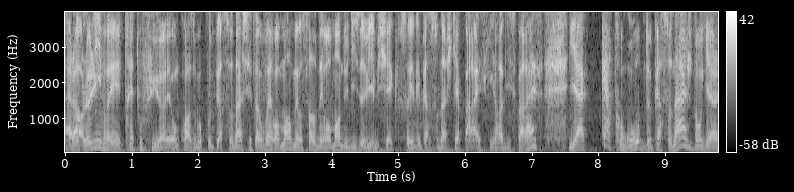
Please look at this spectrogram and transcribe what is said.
Alors le livre est très touffu, hein, et on croise beaucoup de personnages. C'est un vrai roman, mais au sens des romans du 19e siècle. Vous savez, des personnages qui apparaissent, qui redisparaissent. Il y a quatre groupes de personnages. Donc il y a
